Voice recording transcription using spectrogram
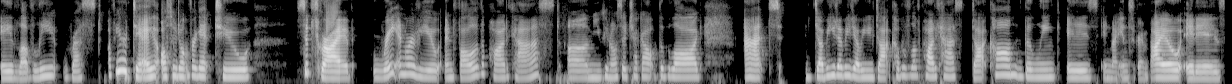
a lovely rest of your day. Also, don't forget to subscribe, rate and review and follow the podcast. Um you can also check out the blog at www.cupoflovepodcast.com. The link is in my Instagram bio. It is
